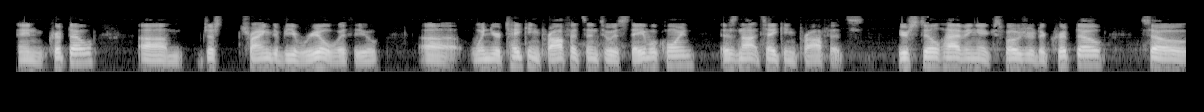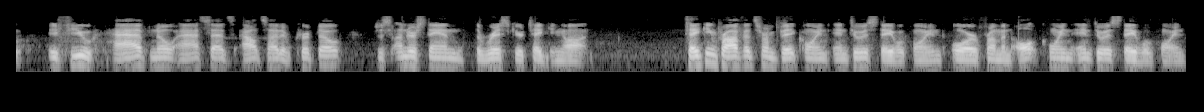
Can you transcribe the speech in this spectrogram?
in crypto, um, just trying to be real with you, uh, when you're taking profits into a stable coin is not taking profits. You're still having exposure to crypto. So if you have no assets outside of crypto, just understand the risk you're taking on. Taking profits from Bitcoin into a stable coin or from an altcoin into a stable coin,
